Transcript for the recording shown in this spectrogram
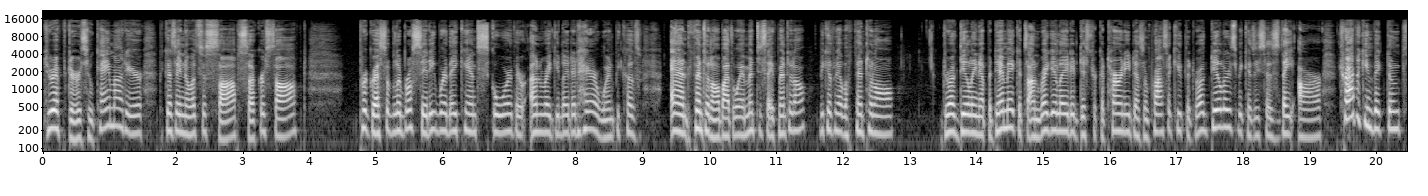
drifters who came out here because they know it's a soft, sucker soft progressive liberal city where they can score their unregulated heroin because, and fentanyl, by the way, I meant to say fentanyl because we have a fentanyl drug dealing epidemic. It's unregulated. District attorney doesn't prosecute the drug dealers because he says they are trafficking victims.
